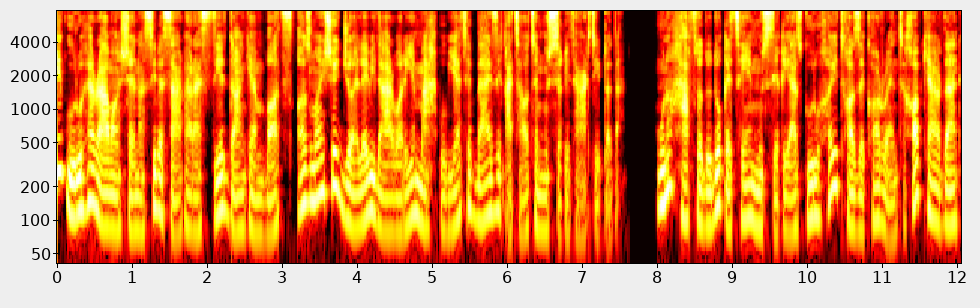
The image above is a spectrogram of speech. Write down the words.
یه گروه روانشناسی به سرپرستی دانکن باتس آزمایش جالبی درباره محبوبیت بعضی قطعات موسیقی ترتیب دادن. اونا 72 قطعه موسیقی از گروه های تازه کار رو انتخاب کردند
